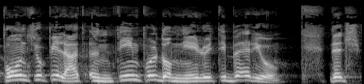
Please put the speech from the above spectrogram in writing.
Ponțiu Pilat în timpul domniei lui Tiberiu. Deci,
